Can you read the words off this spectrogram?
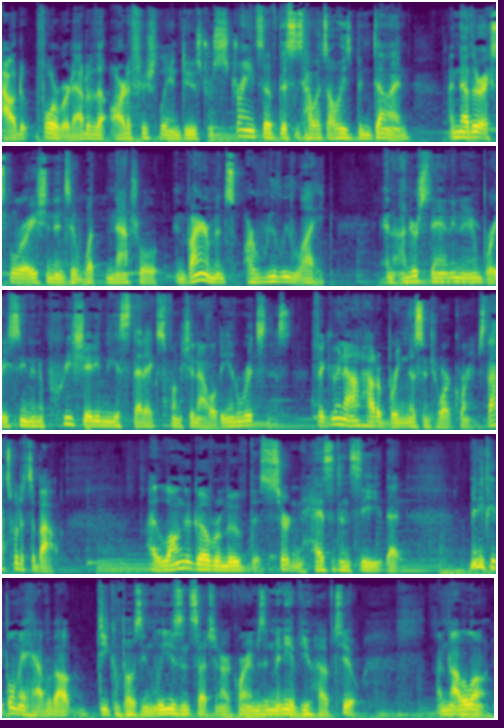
out forward, out of the artificially induced restraints of this is how it's always been done another exploration into what natural environments are really like, and understanding and embracing and appreciating the aesthetics, functionality, and richness, figuring out how to bring this into our aquariums. That's what it's about. I long ago removed this certain hesitancy that many people may have about decomposing leaves and such in our aquariums, and many of you have too. I'm not alone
